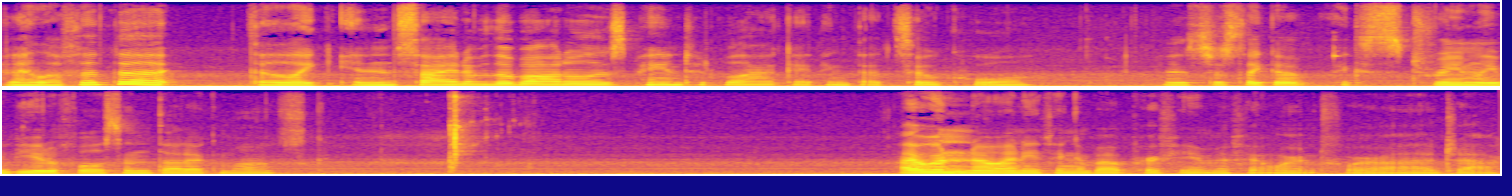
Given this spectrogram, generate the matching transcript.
And I love that the the like inside of the bottle is painted black. I think that's so cool. It's just like a extremely beautiful synthetic musk. I wouldn't know anything about perfume if it weren't for uh, Jack.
